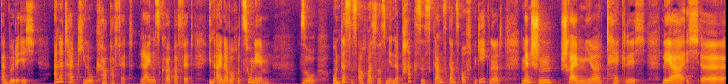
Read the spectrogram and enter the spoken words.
dann würde ich anderthalb Kilo Körperfett, reines Körperfett in einer Woche zunehmen. So, und das ist auch was, was mir in der Praxis ganz, ganz oft begegnet. Menschen schreiben mir täglich, Lea, ich äh,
